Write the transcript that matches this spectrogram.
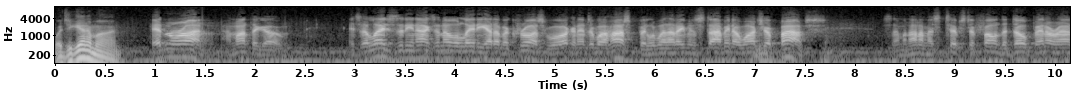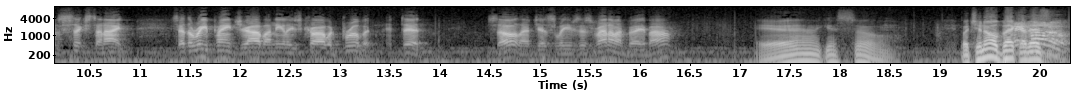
What'd you get him on? Hit and run, a month ago. It's alleged that he knocked an old lady out of a crosswalk and into a hospital without even stopping to watch her bounce. Some anonymous tipster phoned the dope in around 6 tonight. Said the repaint job on Neely's car would prove it. It did. So that just leaves this Vanneman babe, huh? Yeah, I guess so. But you know, Becker, hey, there's. Marlowe,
